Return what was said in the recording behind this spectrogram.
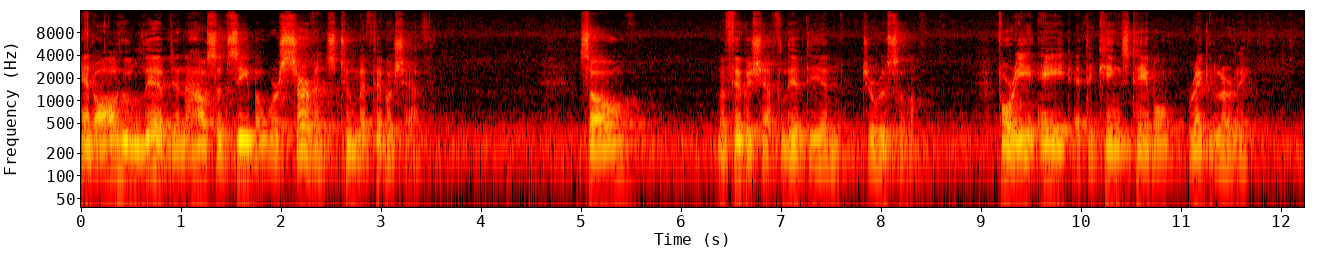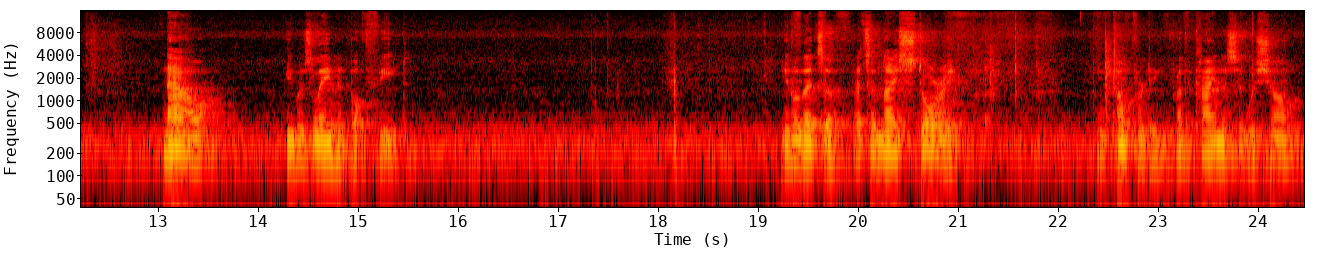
and all who lived in the house of Ziba were servants to Mephibosheth. So Mephibosheth lived in Jerusalem, for he ate at the king's table regularly. Now he was lame in both feet. You know, that's a, that's a nice story and comforting for the kindness that was shown.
